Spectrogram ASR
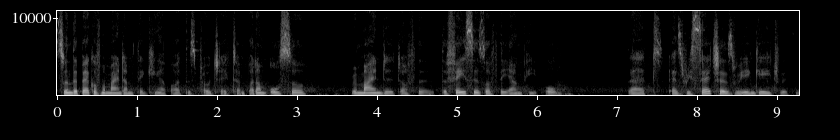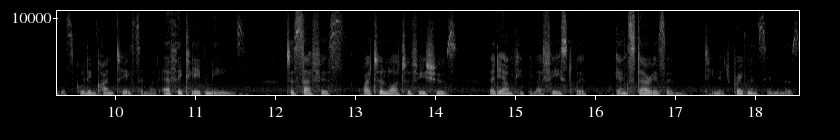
So, in the back of my mind, I'm thinking about this project, um, but I'm also reminded of the, the faces of the young people that, as researchers, we engage with in the schooling context and what ethically it means to surface quite a lot of issues that young people are faced with gangsterism, teenage pregnancy. I mean, there's,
